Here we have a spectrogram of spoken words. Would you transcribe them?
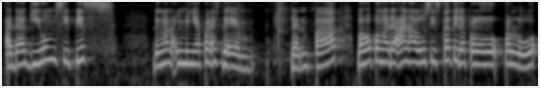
ada gium sipis dengan menyiapkan SDM. Dan empat, bahwa pengadaan alusista tidak perlu perlu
